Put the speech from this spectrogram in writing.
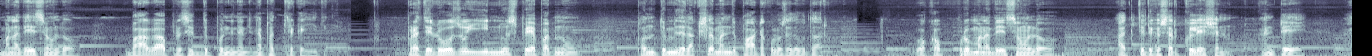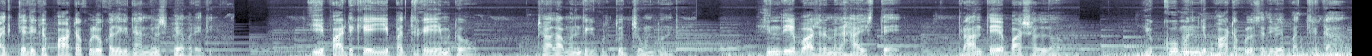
మన దేశంలో బాగా ప్రసిద్ధి పొందిన దినపత్రిక ఇది. ప్రతిరోజు ఈ న్యూస్ పేపర్ను పంతొమ్మిది లక్షల మంది పాఠకులు చదువుతారు. ఒకప్పుడు మన దేశంలో అత్యధిక సర్క్యులేషన్ అంటే అత్యధిక పాఠకులు కలిగిన న్యూస్ పేపర్ ఇది. ఈ పాటికే ఈ పత్రిక ఏమిటో చాలామందికి గుర్తొచ్చి ఉంటుంది. హిందీ భాషను మినహాయిస్తే ప్రాంతీయ భాషల్లో ఎక్కువ మంది పాఠకులు చదివే పత్రిక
